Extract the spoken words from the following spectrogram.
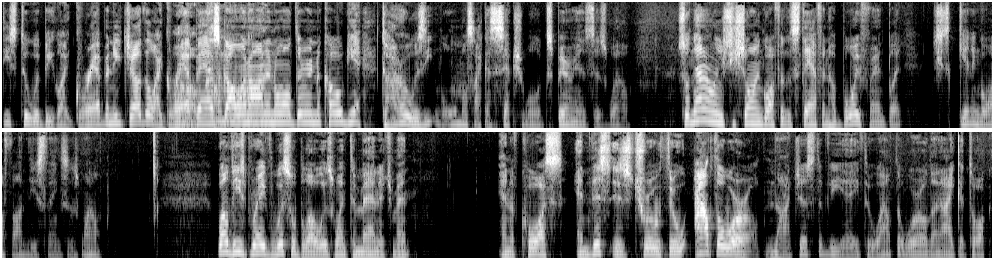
these two would be like grabbing each other, like oh, grab Oh, ass going on. on. and all during the code. Yeah, to her, it was almost like a sexual experience as well. So not only is she showing off of the staff and her boyfriend, but she's getting off on these things as well. Well, these brave whistleblowers went to management. And of course, and this is true throughout the world, not just the VA, throughout the world. And I could talk,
